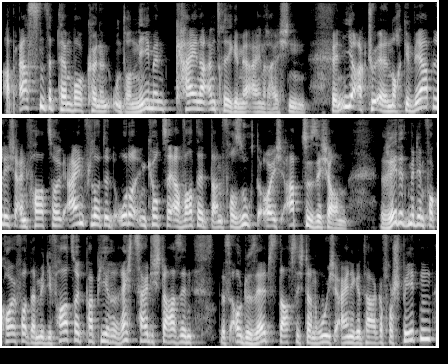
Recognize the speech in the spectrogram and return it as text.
Ab 1. September können Unternehmen keine Anträge mehr einreichen. Wenn ihr aktuell noch gewerblich ein Fahrzeug einflottet oder in Kürze erwartet, dann versucht euch abzusichern. Redet mit dem Verkäufer, damit die Fahrzeugpapiere rechtzeitig da sind. Das Auto selbst darf sich dann ruhig einige Tage verspäten.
